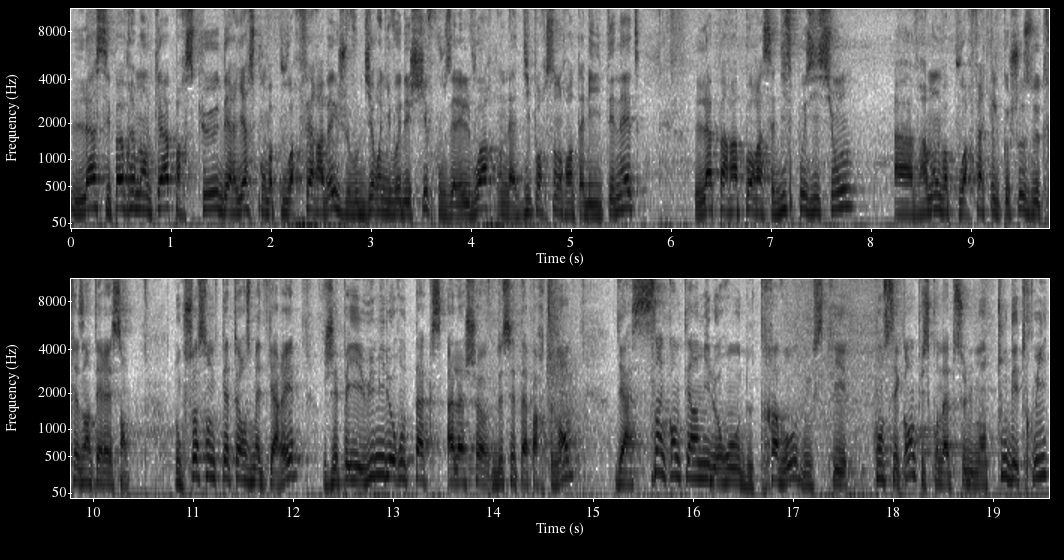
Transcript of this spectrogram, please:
Là, c'est pas vraiment le cas parce que derrière, ce qu'on va pouvoir faire avec, je vais vous le dire au niveau des chiffres, vous allez le voir, on a 10% de rentabilité nette. Là, par rapport à sa disposition, euh, vraiment, on va pouvoir faire quelque chose de très intéressant. Donc 74 mètres carrés, j'ai payé 8000 euros de taxes à l'achat de cet appartement. Il y a 51 000 euros de travaux, donc ce qui est conséquent puisqu'on a absolument tout détruit.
